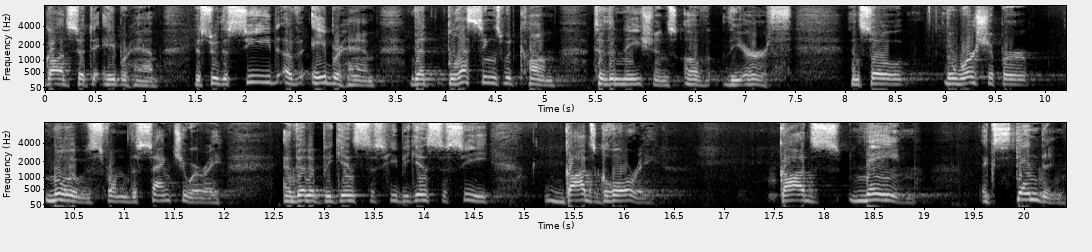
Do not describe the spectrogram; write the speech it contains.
God said to Abraham, it's through the seed of Abraham that blessings would come to the nations of the earth. And so the worshiper moves from the sanctuary, and then it begins to, he begins to see God's glory God's name extending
